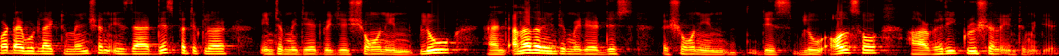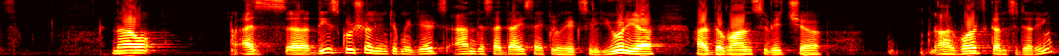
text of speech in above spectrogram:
what I would like to mention is that this particular intermediate which is shown in blue and another intermediate this shown in this blue also are very crucial intermediates. Now as uh, these crucial intermediates and this dicyclohexyl urea are the ones which uh, are worth considering.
